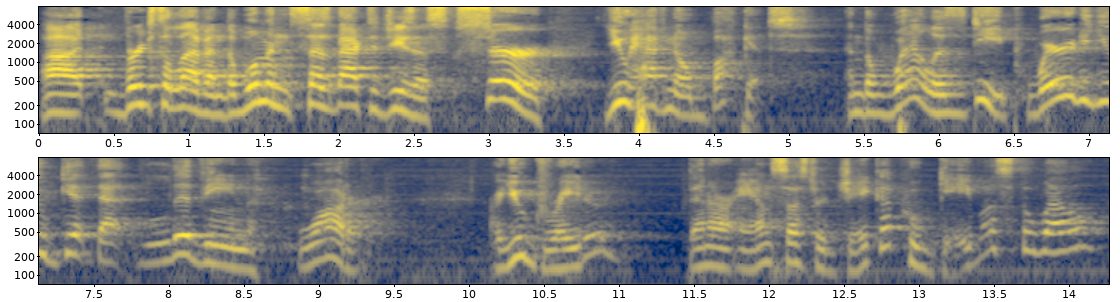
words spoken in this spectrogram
Uh, verse 11 the woman says back to Jesus, Sir, you have no bucket, and the well is deep. Where do you get that living water? Are you greater than our ancestor Jacob, who gave us the well?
